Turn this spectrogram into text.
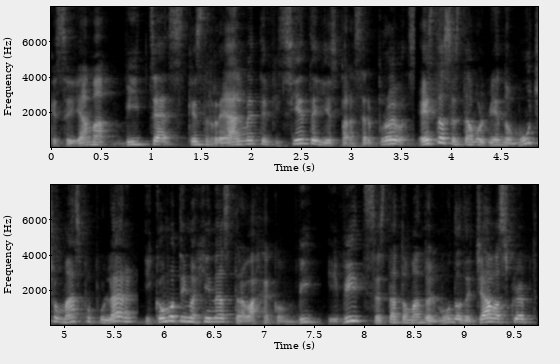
que se llama V-Test, que es realmente eficiente y es para hacer pruebas. Esta se está volviendo mucho más popular y como te imaginas trabaja con Vite y Vite se está tomando el mundo de JavaScript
